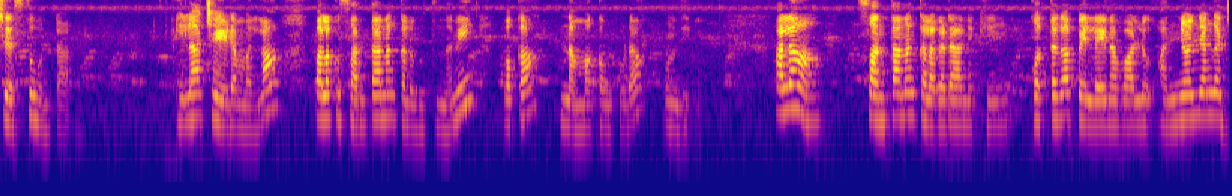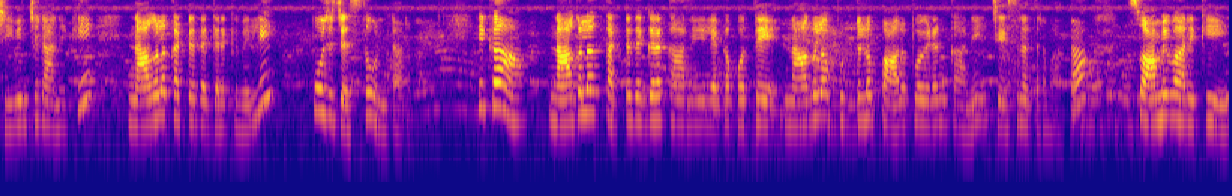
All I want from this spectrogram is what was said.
చేస్తూ ఉంటారు. ఇలా చేయడం వల్ల వాళ్ళకు సంతానం కలుగుతుందని ఒక నమ్మకం కూడా ఉంది. అలా సంతానం కలగడానికి కొత్తగా పెళ్ళైన వాళ్ళు అన్యోన్యంగా జీవించడానికి నాగుల కట్టె దగ్గరికి వెళ్ళి పూజ చేస్తూ ఉంటారు. ఇక నాగుల కట్టె దగ్గర కానీ లేకపోతే నాగుల పుట్టలో పాలు పోయడం కానీ చేసిన తర్వాత స్వామివారికి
